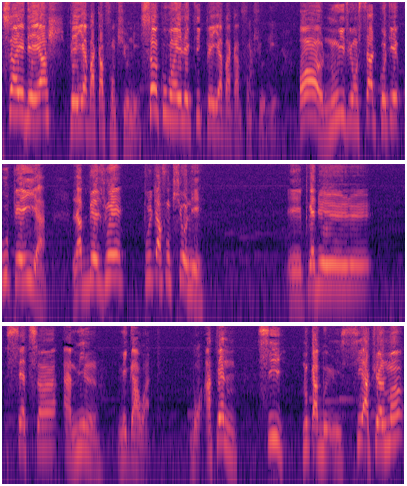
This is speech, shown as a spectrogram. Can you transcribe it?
San EDH, peyi a pa kap fonksyonè. San kouvan elektrik, peyi a pa kap fonksyonè. Or, nou y veyon stad kote ou peyi a, la bezwen pou lta fonksyone. E pre de 700 a 1000 megawatt. Bon, apen si nou kab, si aktuelman,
